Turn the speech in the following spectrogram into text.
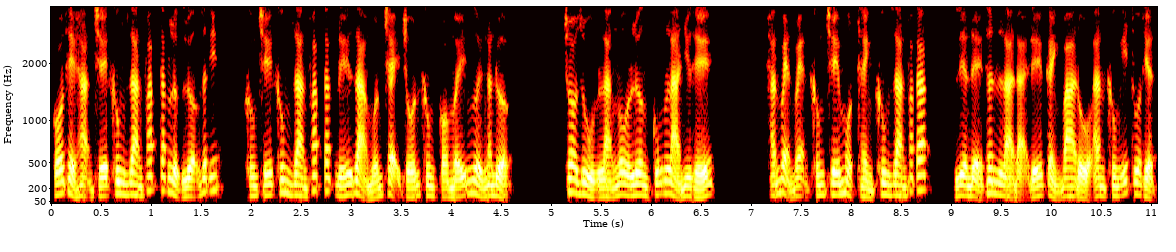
Có thể hạn chế không gian pháp tắc lực lượng rất ít, khống chế không gian pháp tắc đế giả muốn chạy trốn không có mấy người ngăn được. Cho dù là ngô lương cũng là như thế. Hắn vẹn vẹn khống chế một thành không gian pháp tắc liền để thân là đại đế cảnh ba đồ ăn không ít thua thiệt.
